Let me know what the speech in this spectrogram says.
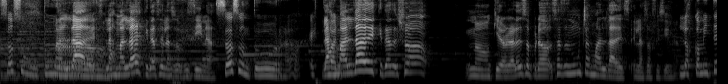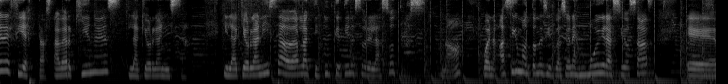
Sos un turro. Maldades, las maldades que te hacen las oficinas. Sos un turro. Las bueno, maldades que te hacen. Yo no quiero hablar de eso, pero se hacen muchas maldades en las oficinas. Los comités de fiestas, a ver quién es la que organiza. Y la que organiza, a ver la actitud que tiene sobre las otras, ¿no? Bueno, así un montón de situaciones muy graciosas. Eh,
